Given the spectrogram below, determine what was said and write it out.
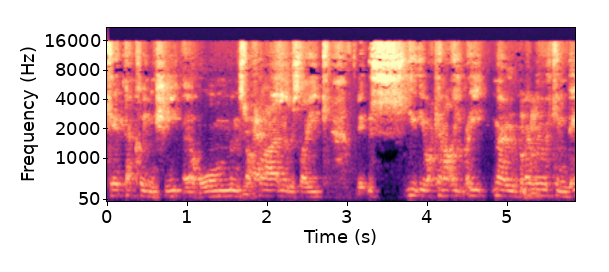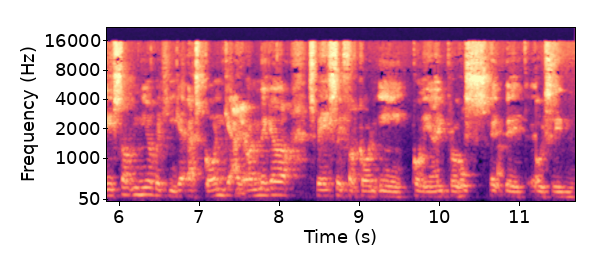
kept a clean sheet at home and stuff like that. And it was like it was you, you were kind of like right now maybe we can do something here. We can get this going, get a Yeah. run together, especially for going to going to Ibrox at the obviously in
